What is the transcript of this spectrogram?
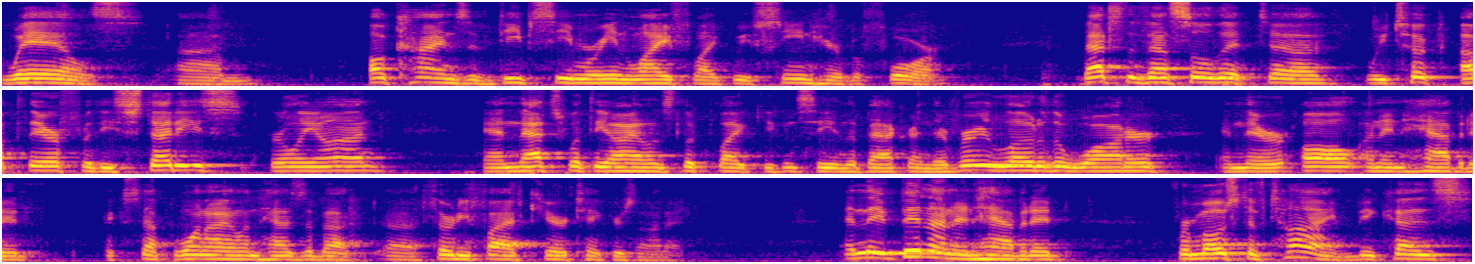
whales, um, all kinds of deep sea marine life like we've seen here before. That's the vessel that uh, we took up there for these studies early on, and that's what the islands look like. You can see in the background. They're very low to the water, and they're all uninhabited, except one island has about uh, 35 caretakers on it and they've been uninhabited for most of time because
